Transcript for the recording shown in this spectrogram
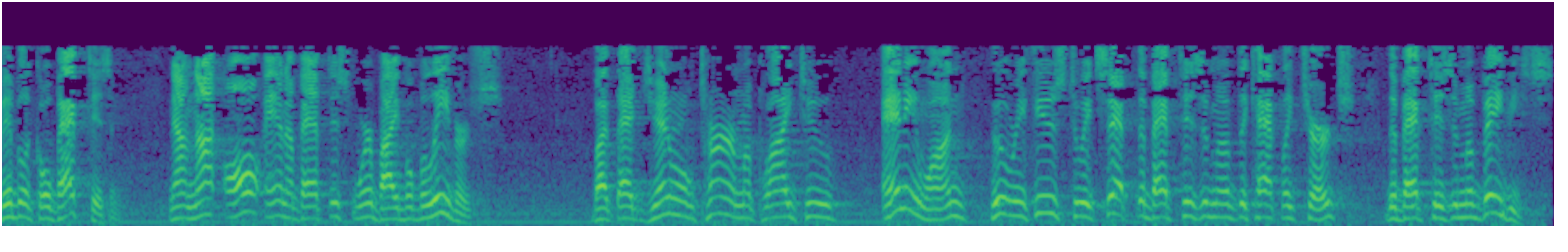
biblical baptism. Now, not all Anabaptists were Bible believers, but that general term applied to anyone who refused to accept the baptism of the Catholic Church, the baptism of babies.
